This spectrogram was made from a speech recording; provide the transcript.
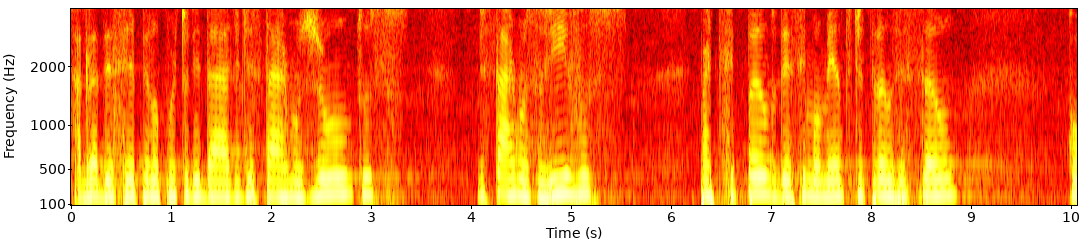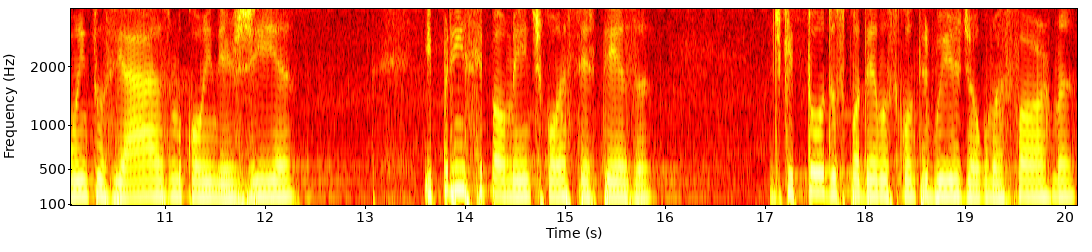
Agradecer pela oportunidade de estarmos juntos, de estarmos vivos, participando desse momento de transição com entusiasmo, com energia e principalmente com a certeza de que todos podemos contribuir de alguma forma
